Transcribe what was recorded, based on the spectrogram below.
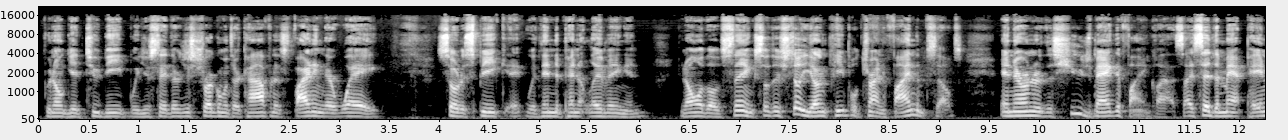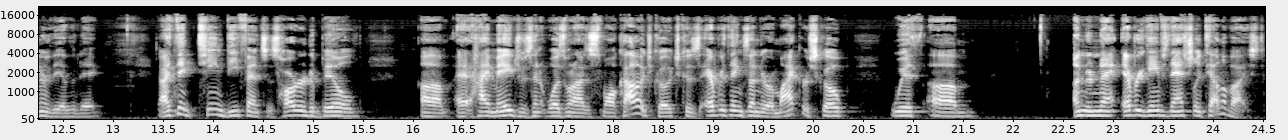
if we don't get too deep, we just say they're just struggling with their confidence, finding their way, so to speak, eh, with independent living and and all of those things. So they're still young people trying to find themselves, and they're under this huge magnifying glass. I said to Matt Painter the other day I think team defense is harder to build um, at high majors than it was when I was a small college coach because everything's under a microscope with um, under na- every game's nationally televised.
